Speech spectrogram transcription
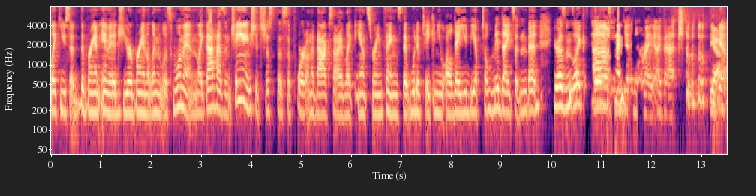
like you said the brand image your brand the limitless woman. Like that hasn't changed. It's just the support on the backside like answering things that would have taken you all day. You'd be up till midnight sitting in bed. Your husband's like uh, I'm getting it right I bet. Yeah. yeah.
